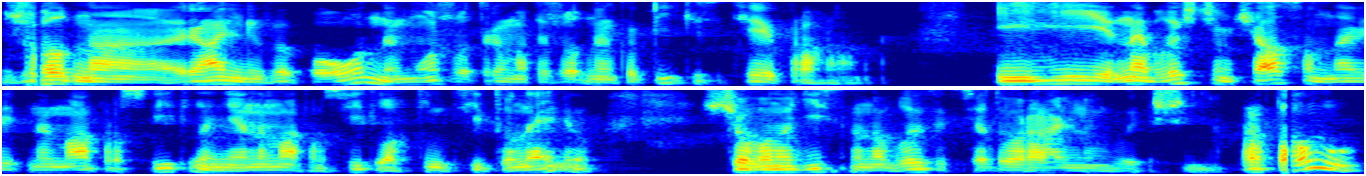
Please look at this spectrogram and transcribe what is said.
Жодна реальний ВПО не може отримати жодної копійки з цієї програми. І найближчим часом навіть нема просвітлення, нема там світла в кінці тунелю, що воно дійсно наблизиться до реального вирішення. При тому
